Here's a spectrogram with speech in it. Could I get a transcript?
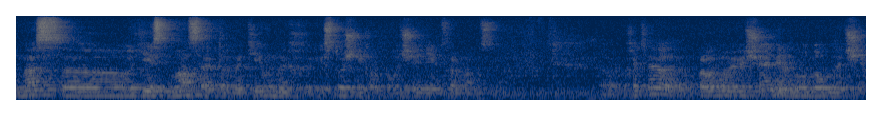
У нас э, есть масса альтернативных источников получения информации. Э, Хотя проводное вещание, оно удобно чем?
